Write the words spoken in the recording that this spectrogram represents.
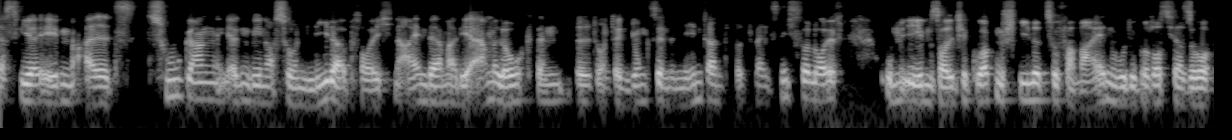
dass wir eben als Zugang irgendwie noch so einen Leader bräuchten. Einen, der mal die Ärmel hochkrempelt und den Jungs in den Hintern tritt, wenn es nicht so läuft, um eben solche Gurkenspiele zu vermeiden, wo die Borussia so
